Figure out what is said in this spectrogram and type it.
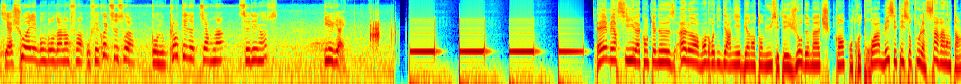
qui a chouré les bonbons d'un enfant ou fait quoi que ce soit pour nous planter notre karma se dénonce, il est viré. Eh merci la cancaneuse. Alors vendredi dernier, bien entendu, c'était jour de match Caen contre 3, mais c'était surtout la Saint-Valentin.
